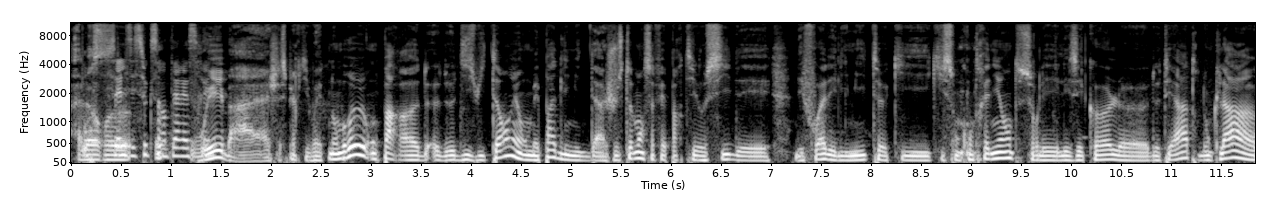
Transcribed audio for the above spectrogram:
Alors, pour celles euh, et ceux que ça intéresserait. Oui, bah, j'espère qu'ils vont être nombreux. On part euh, de, de 18 ans et on met pas de limite d'âge. Justement, ça fait partie aussi des, des fois des limites qui, qui sont contraignantes sur les, les écoles euh, de théâtre. Donc là,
